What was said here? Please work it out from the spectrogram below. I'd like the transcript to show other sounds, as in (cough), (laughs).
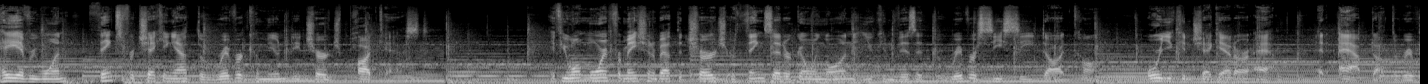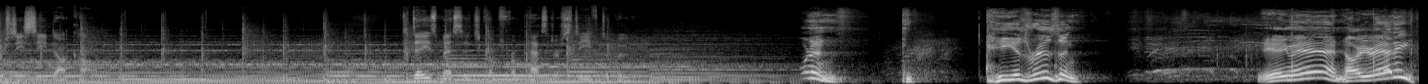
Hey everyone, thanks for checking out the River Community Church podcast. If you want more information about the church or things that are going on, you can visit therivercc.com or you can check out our app at app.therivercc.com. Today's message comes from Pastor Steve Tiebout. Morning. He is risen. Amen. Are you ready?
